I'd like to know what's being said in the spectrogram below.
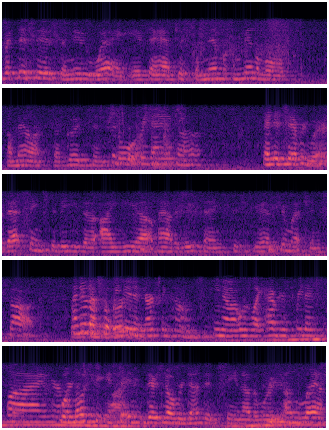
But this is the new way, is to have just a mim- minimal amount of goods in Just the store. three days. Uh-huh. And it's everywhere, that seems to be the idea of how to do things, because if you have too much in stock. It I know that's what we did in nursing homes. You know, it was like have your three-day supply, your Well, most emergency people, supply. there's no redundancy, in other words, unless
